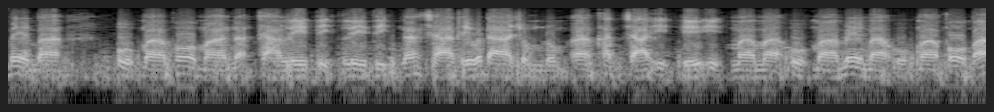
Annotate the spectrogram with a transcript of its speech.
แม่มาอุมาพ่อมานะชาเลติเลตินะชาเทวดาชมนมอาคัสสาอิเออิมามาอุมาแม่มาอุมาพ่อมา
